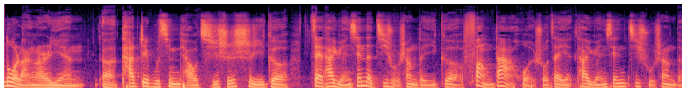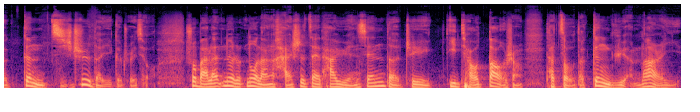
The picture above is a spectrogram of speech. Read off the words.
诺兰而言，呃，他这部《信条》其实是一个在他原先的基础上的一个放大，或者说在他原先基础上的更极致的一个追求。说白了，诺诺兰还是在他原先的这一条道上，他走得更远了而已。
